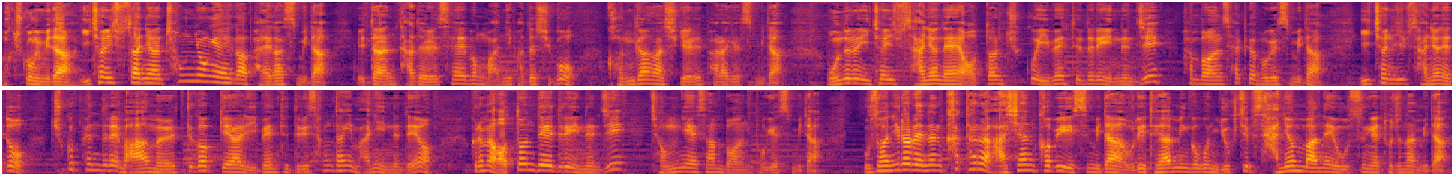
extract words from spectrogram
박주공입니다. 2024년 청룡의 해가 밝았습니다. 일단 다들 새해 복 많이 받으시고 건강하시길 바라겠습니다. 오늘은 2024년에 어떤 축구 이벤트들이 있는지 한번 살펴보겠습니다. 2024년에도 축구 팬들의 마음을 뜨겁게 할 이벤트들이 상당히 많이 있는데요. 그러면 어떤 대회들이 있는지 정리해서 한번 보겠습니다. 우선 1월에는 카타르 아시안컵이 있습니다. 우리 대한민국은 64년 만에 우승에 도전합니다.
